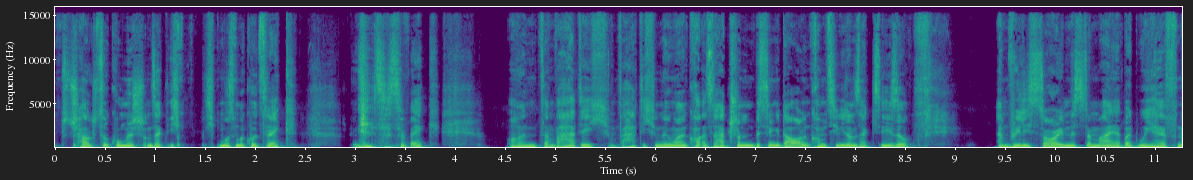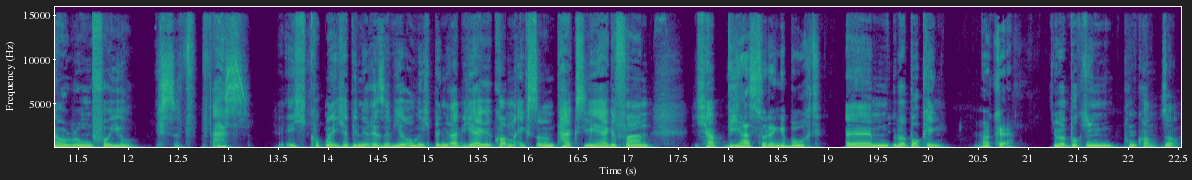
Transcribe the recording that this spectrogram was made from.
schaut so komisch und sagt, ich, ich muss mal kurz weg. Geht so weg. Und dann warte ich und warte ich und irgendwann, also hat schon ein bisschen gedauert und kommt sie wieder und sagt sie so, I'm really sorry, Mr. Meyer, but we have no room for you. Ich so, was? Ich guck mal, ich habe hier eine Reservierung, ich bin gerade hierher gekommen, extra ein Taxi hergefahren. Ich habe Wie hast du denn gebucht? ähm, über Booking, Okay. über booking.com. So.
